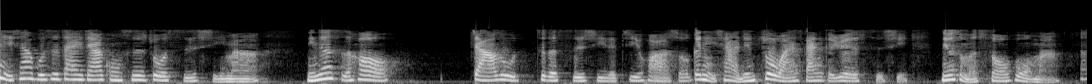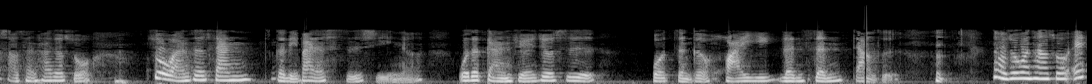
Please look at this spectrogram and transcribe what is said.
你现在不是在一家公司做实习吗？你那时候加入这个实习的计划的时候，跟你现在已经做完三个月的实习，你有什么收获吗？那小陈他就说，做完这三个礼拜的实习呢，我的感觉就是我整个怀疑人生这样子。那我就问他说，哎，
